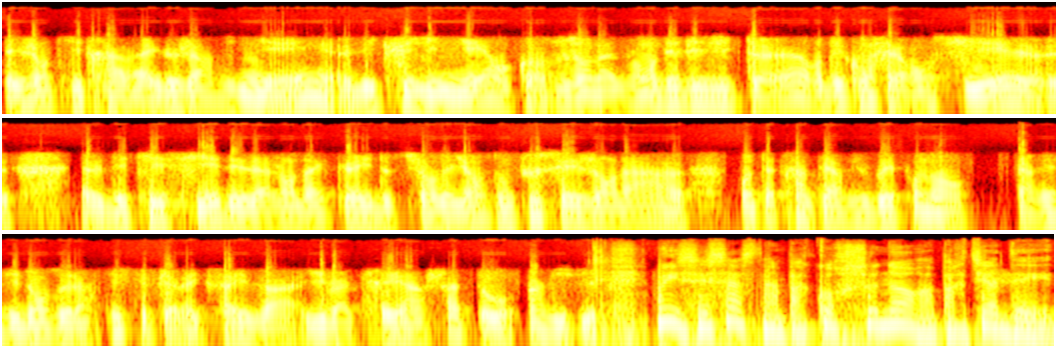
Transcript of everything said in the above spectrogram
des gens qui travaillent, le jardinier, euh, des cuisiniers encore, nous en avons, des visiteurs, des conférenciers, euh, euh, des caissiers, des agents d'accueil, de surveillance. Donc tous ces gens-là vont être interviewés pendant la résidence de l'artiste et puis avec ça il va il va créer un château invisible. Oui, c'est ça, c'est un parcours sonore à partir des,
